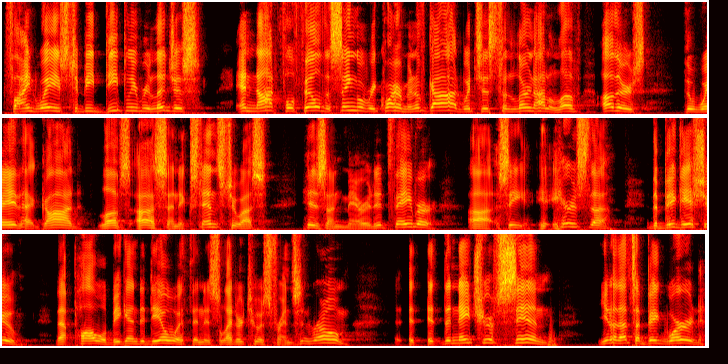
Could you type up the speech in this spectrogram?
find ways to be deeply religious and not fulfill the single requirement of God, which is to learn how to love others the way that God loves us and extends to us his unmerited favor. Uh, see, here's the, the big issue that Paul will begin to deal with in his letter to his friends in Rome. It, it, the nature of sin. You know, that's a big word,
